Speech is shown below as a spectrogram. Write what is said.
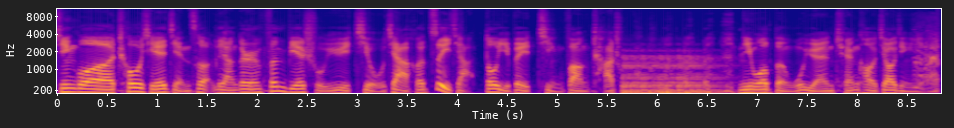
经过抽血检测，两个人分别属于酒驾和醉驾，都已被警方查处。你我本无缘，全靠交警严，是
